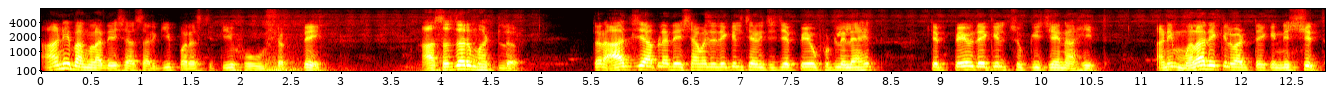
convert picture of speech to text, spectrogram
आणि बांगलादेशासारखी परिस्थिती होऊ शकते. असं जर म्हटलं तर आज जे आपल्या देशामध्ये देखील चर्चेचे पेव फुटलेले आहेत ते पेव देखील चुकीचे नाहीत. आणि मला देखील वाटते की निश्चित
